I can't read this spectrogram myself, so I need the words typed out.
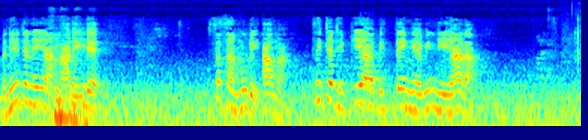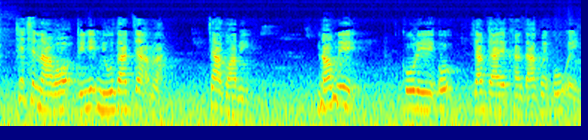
မနေ့တနေ့ရဟာတွေရဲ့ဆက်ဆံမှုတွေအောက်မှာ စိတ်တက်တီပြက်ပြီးတိမ်ငယ်ပြီးနေရတာဖြစ်ချင်တာပေါ့ဒီနေ့မျိုးသားကြမလားကြသွားပြီနောက်နေ့ကိုရီအိုးယောက်ျားရဲ့ခံစားခွင့်အိုးအိမ်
